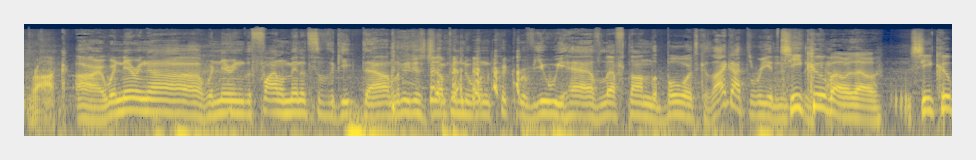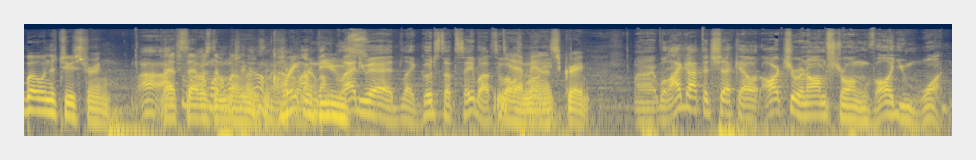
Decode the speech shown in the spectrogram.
Yeah. rock. All right, we're nearing uh we're nearing the final minutes of the geek down. Let me just jump into one quick review we have left on the boards because I got to read it. See Kubo though. See Kubo in the two string. Ah, That's that was the most moment. Great I'm, I'm glad you had like good stuff to say about it too. I Yeah, was man, worried. that's great. All right, well, I got to check out Archer and Armstrong Volume One.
